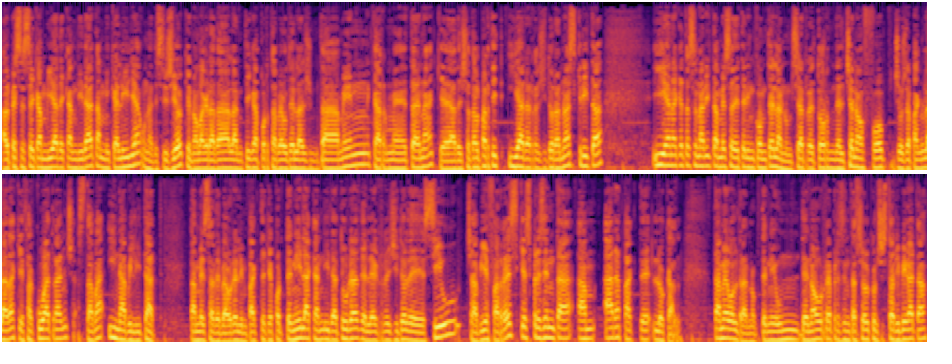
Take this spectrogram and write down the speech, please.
El PSC canvia de candidat amb Miquel Illa, una decisió que no va agradar a l'antiga portaveu de l'Ajuntament, Carme Tena, que ha deixat el partit i ara regidora no escrita, i en aquest escenari també s'ha de tenir en compte l'anunciat retorn del xenòfob Josep Anglada, que fa 4 anys estava inhabilitat. També s'ha de veure l'impacte que pot tenir la candidatura de l'exregidor de Siu, Xavier Ferrés, que es presenta amb Ara Pacte Local. També voldran obtenir un, de nou representació al consistori Bigatà,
